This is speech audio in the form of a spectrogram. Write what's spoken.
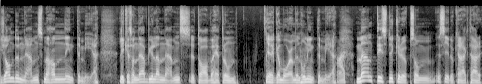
Yondu nämns, men han är inte med. Likaså Nebula nämns utav, vad heter hon? Eh, Gamora, men hon är inte med. Nej. Mantis dyker upp som sidokaraktär.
